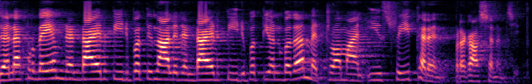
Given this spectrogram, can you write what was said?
ജനഹൃദയം രണ്ടായിരത്തി ഇരുപത്തിനാല് രണ്ടായിരത്തി ഇരുപത്തിയൊൻപത് മെട്രോമാൻ ഇ ശ്രീധരൻ പ്രകാശനം ചെയ്തു.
